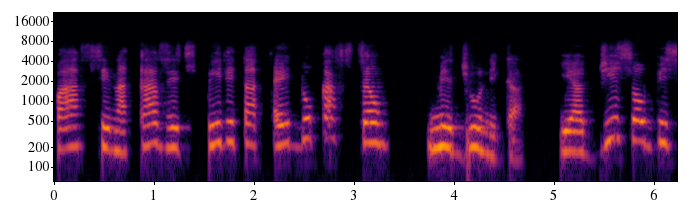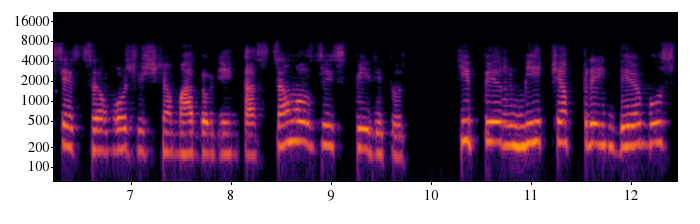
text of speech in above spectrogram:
passe na casa espírita, a educação mediúnica. E a desobsessão, hoje chamada orientação aos espíritos, que permite aprendermos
